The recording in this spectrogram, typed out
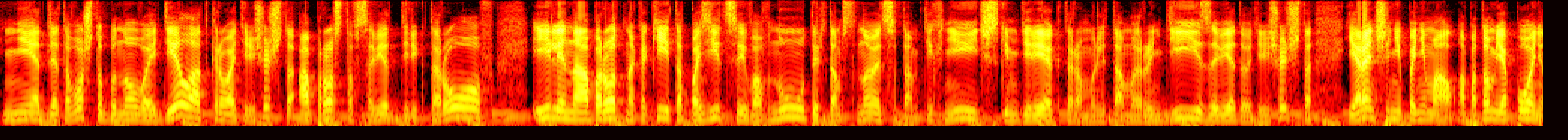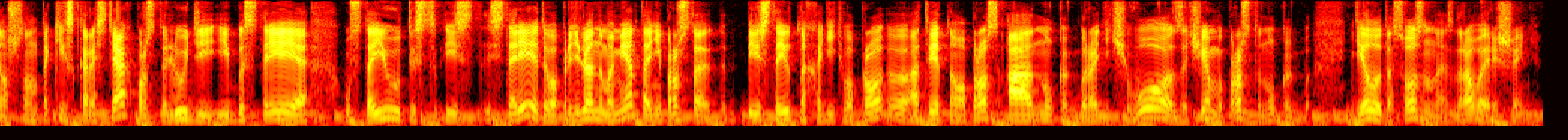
не для того, чтобы новое дело открывать или еще что-то, а просто в совет директоров или наоборот на какие-то позиции вовнутрь, там становятся там техническим директором или там R&D заведовать или еще что-то. Я раньше не понимал, а потом я понял, что на таких скоростях просто люди и быстрее устают и, и, и стареют, и в определенный момент они просто перестают находить вопрос, э, ответ на вопрос, а ну как бы ради чего, зачем, и просто, ну, как бы делают осознанное, здравое решение.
